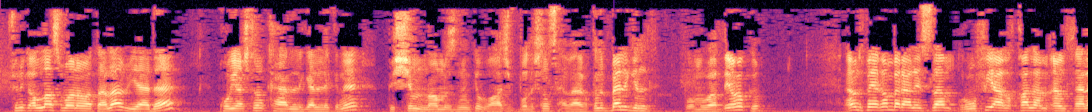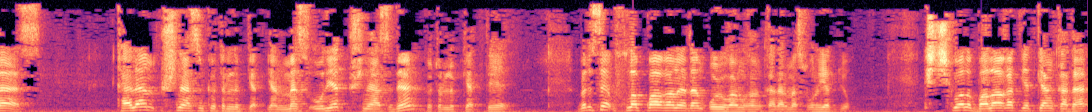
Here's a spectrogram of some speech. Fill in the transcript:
chunki alloh subhanava taolo bu yerda quyoshning qayrilganligini bishim namozniki vojib bo'lishini sababi qilib belgildi bu muvaddiy hukm endi payg'ambar alayhissalom rufi al qalam an thalas. Qalam uch narsa ko'tarilib ketdi. Ya'ni mas'uliyat uch narsadan ko'tarilib ketdi. Birisi uxlab qolgan odam uyg'ongan qadar mas'uliyat yo'q. Kichik bola balog'at yetgan qadar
